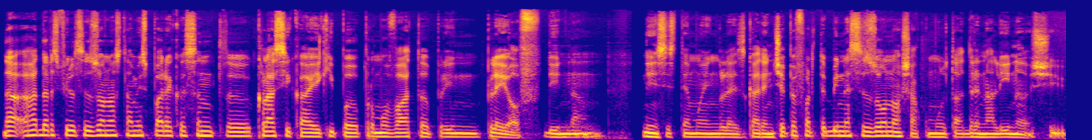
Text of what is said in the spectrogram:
Dar Huddersfield sezonul ăsta mi se pare că sunt uh, clasica echipă promovată prin play-off din, da. din sistemul englez, care începe foarte bine sezonul, așa cu multă adrenalină și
